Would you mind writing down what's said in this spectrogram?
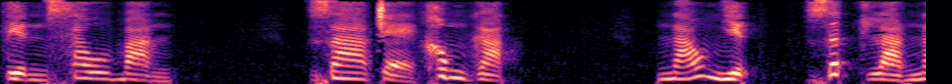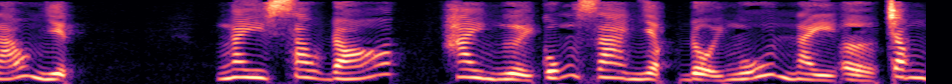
tiền sau bản. Già trẻ không gạt. Náo nhiệt, rất là náo nhiệt. Ngay sau đó, hai người cũng gia nhập đội ngũ này ở trong,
